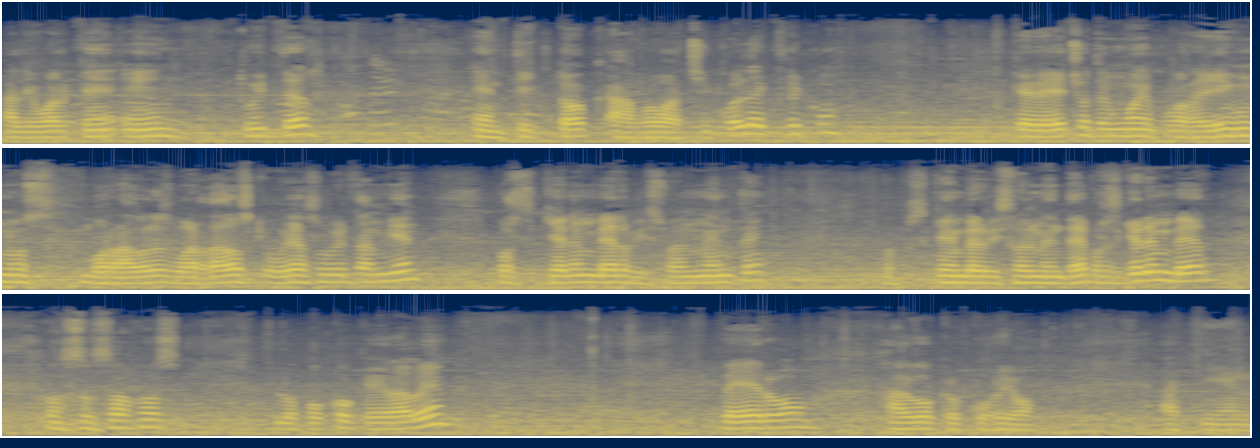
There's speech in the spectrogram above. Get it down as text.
al igual que en Twitter en TikTok, arroba chico eléctrico. Que de hecho tengo por ahí unos borradores guardados que voy a subir también, por si quieren ver visualmente. Por si quieren ver visualmente, por si quieren ver con sus ojos lo poco que grabé. Pero algo que ocurrió aquí en,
